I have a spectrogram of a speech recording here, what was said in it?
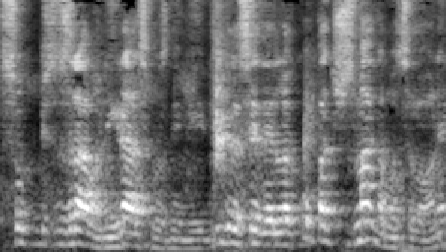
čist zraven, igrali smo z njimi, videli se, da lahko pač zmagamo celo, ne,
